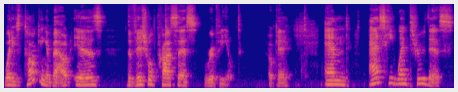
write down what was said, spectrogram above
what he's talking about is the visual process revealed. Okay? And as he went through this,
